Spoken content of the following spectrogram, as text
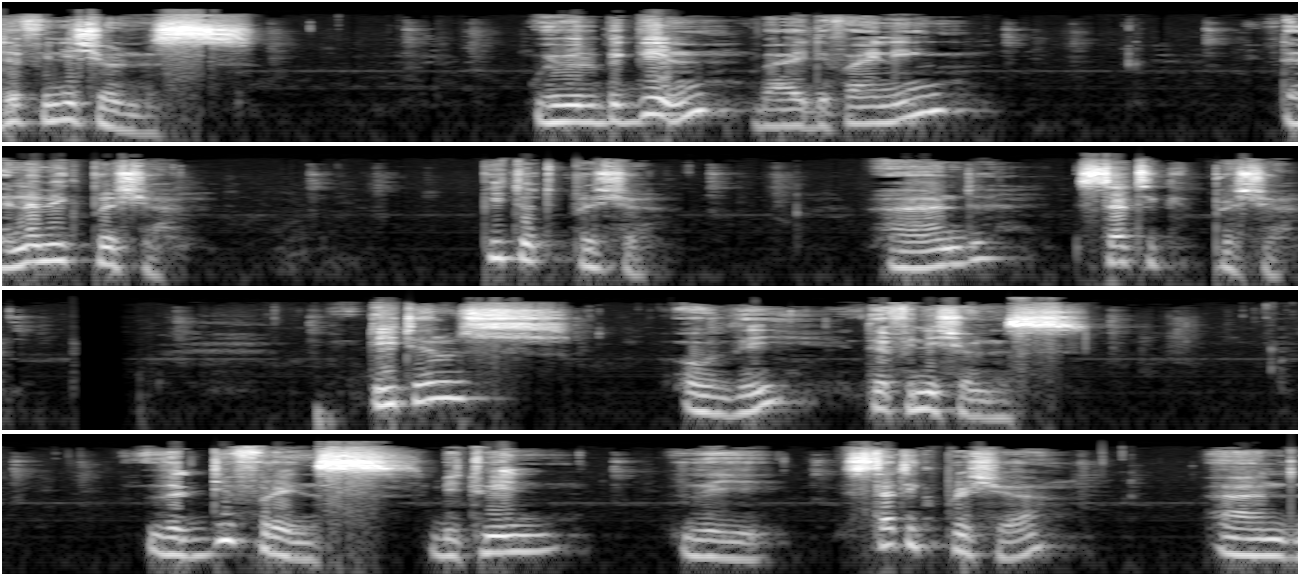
Definitions. We will begin by defining dynamic pressure, pitot pressure, and static pressure. Details of the definitions. The difference between the static pressure and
